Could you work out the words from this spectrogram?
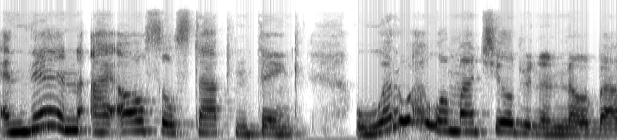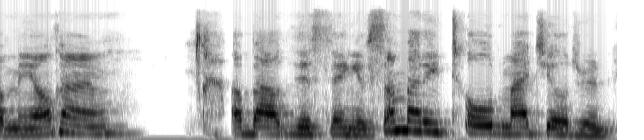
And then I also stopped and think, what do I want my children to know about me? Okay about this thing. If somebody told my children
